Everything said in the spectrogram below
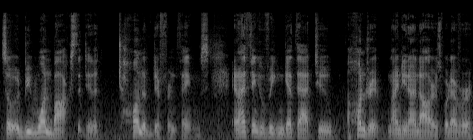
So it would be one box that did a ton of different things. And I think if we can get that to $199, whatever,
